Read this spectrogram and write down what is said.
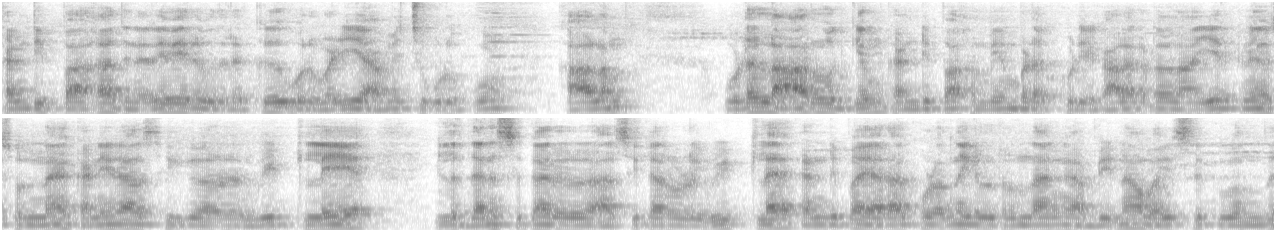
கண்டிப்பாக அது நிறைவேறுவதற்கு ஒரு வழியை அமைச்சு கொடுக்கும் காலம் உடல் ஆரோக்கியம் கண்டிப்பாக மேம்படக்கூடிய காலகட்டம். நான் ஏற்கனவே சொன்னேன் கன்னிராசிக்காரர் வீட்டிலே இல்லை தனுசுக்காரர் ராசிக்காரோட வீட்டில் கண்டிப்பாக யாராவது குழந்தைகள் இருந்தாங்க அப்படின்னா வயசுக்கு வந்து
